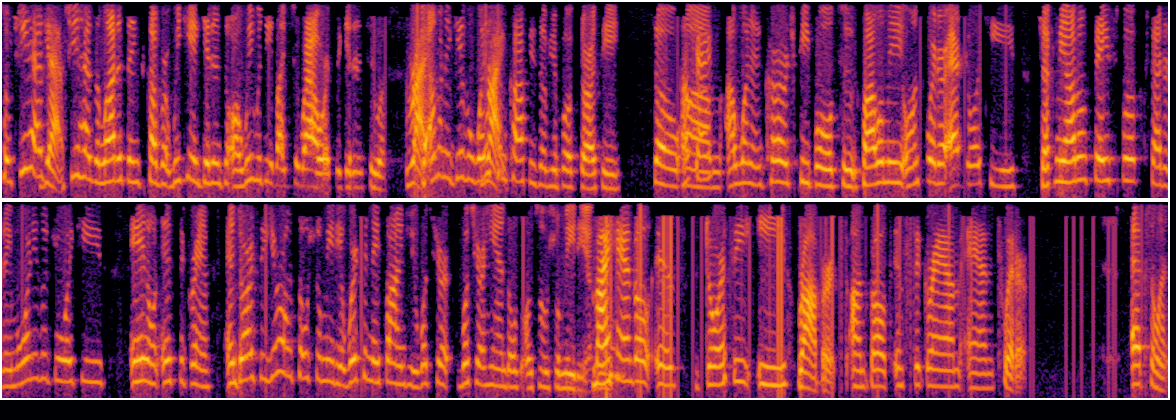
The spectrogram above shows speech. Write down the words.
so she has Yes. she has a lot of things covered. We can't get into all. We would need like two hours to get into it. Right. So I'm going to give away some copies of your book, Dorothy. So Okay. um, I want to encourage people to follow me on Twitter at Joy Keys. Check me out on Facebook, Saturday Mornings with Joy Keys, and on Instagram. And Dorothy, you're on social media. Where can they find you? What's your What's your handles on social media? My handle is Dorothy E. Roberts on both Instagram and Twitter. Excellent,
